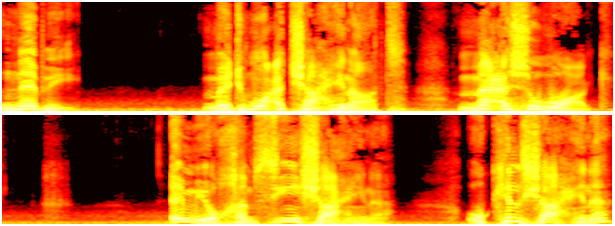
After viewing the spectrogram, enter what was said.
نبي مجموعة شاحنات مع سواق. 150 شاحنة. وكل شاحنة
